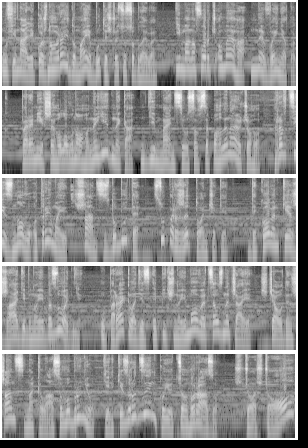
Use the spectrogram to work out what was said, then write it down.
У фіналі кожного рейду має бути щось особливе. І Манафордж Омега не виняток. Перемігши головного негідника, Діменсіуса всепоглинаючого, гравці знову отримають шанс здобути супержетончики, диковинки жадібної безодні. У перекладі з епічної мови це означає ще один шанс на класову броню, тільки з родзинкою цього разу. Що, що?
